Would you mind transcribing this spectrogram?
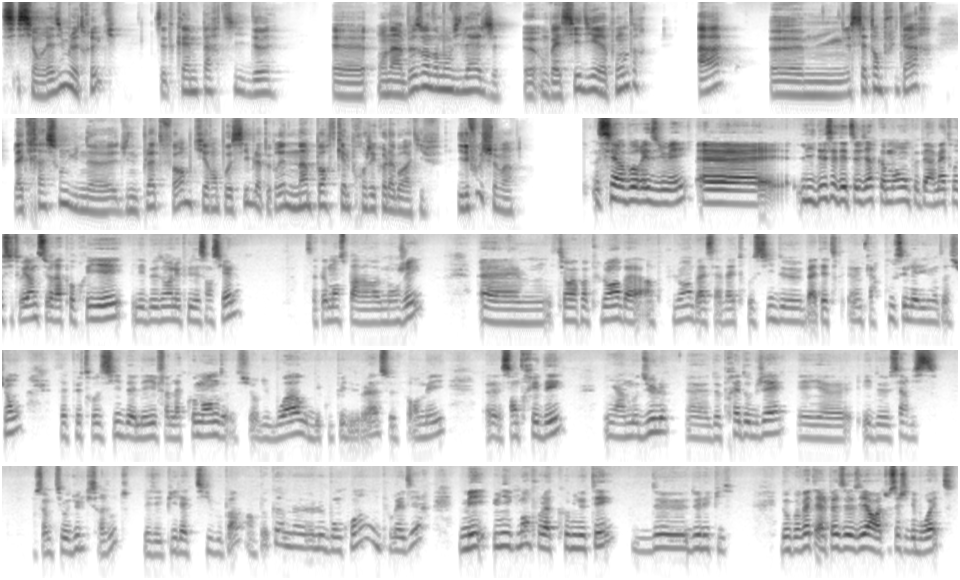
si, on résume le truc, c'est quand même parti de euh, on a un besoin dans mon village, euh, on va essayer d'y répondre, à sept ans plus tard, la création d'une plateforme qui rend possible à peu près n'importe quel projet collaboratif. Il est fou ce chemin. C'est un beau résumé. L'idée, c'était de se dire comment on peut permettre aux citoyens de se réapproprier les besoins les plus essentiels. Ça commence par manger, euh, si on va pas plus loin, bah, un peu plus loin, bah, ça va être aussi de bah, euh, faire pousser de l'alimentation. Ça peut être aussi d'aller faire de la commande sur du bois ou découper des voilà, se former, euh, s'entraider. Il y a un module euh, de prêt d'objets et, euh, et de services. C'est un petit module qui se rajoute, les épis actives ou pas, un peu comme le Bon Coin, on pourrait dire, mais uniquement pour la communauté de, de l'épi. Donc en fait, elle passe de dire on va tous acheter des brouettes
